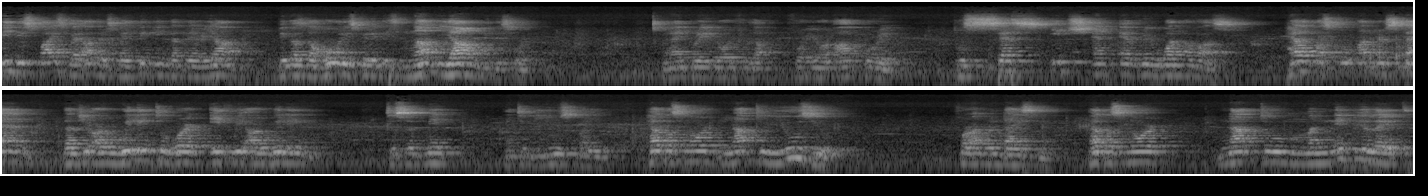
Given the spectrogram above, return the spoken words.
be despised by others by thinking that they are young, because the Holy Spirit is not young in this work. And I pray, Lord, for, the, for your outpouring. Possess each and every one of us. Help us to understand that you are willing to work if we are willing to submit and to be used by you. Help us, Lord, not to use you for aggrandizement. Help us, Lord, not to manipulate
